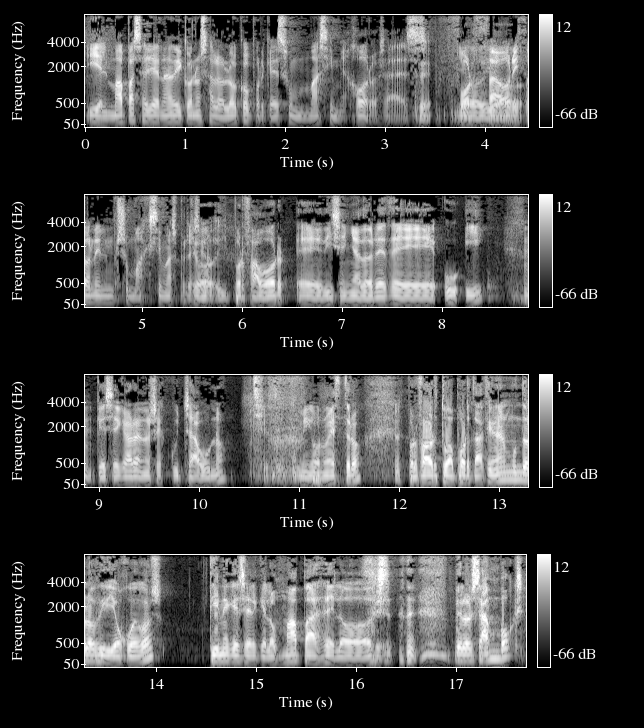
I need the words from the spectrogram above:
Y el mapa se ha llenado de iconos a lo loco porque es un más y mejor. O sea, es Sí. Forza digo- Horizon en su máxima expresión. Yo- y por favor, eh, diseñadores de UI, Hmm. que sé que ahora nos escucha uno, amigo nuestro, por favor, tu aportación al mundo de los videojuegos tiene que ser que los mapas de los, de los sandbox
